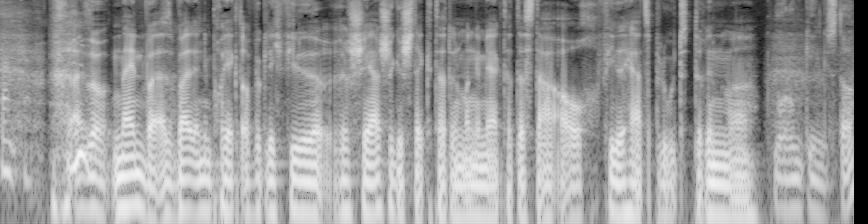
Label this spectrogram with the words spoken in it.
Danke. Also nein, weil, also, weil in dem Projekt auch wirklich viel Recherche gesteckt hat und man gemerkt hat, dass da auch viel Herzblut drin war. Worum ging es da?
